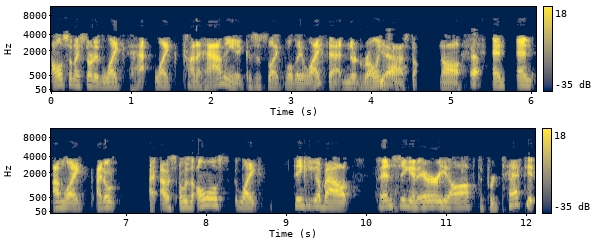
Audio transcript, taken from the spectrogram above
All of a sudden, I started like ha, like kind of having it because it's like, well, they like that and they're growing Yeah. fast and all. Yeah. And and I'm like, I don't. I, I was I was almost like thinking about fencing an area off to protect it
